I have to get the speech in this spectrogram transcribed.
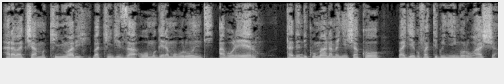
hari abaca mu kinywabi bakinjiza uwo mugera mu burundi. Abo rero tade ndikumana amenyesha ko bagiye gufatirwa ingingo ruhasha.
